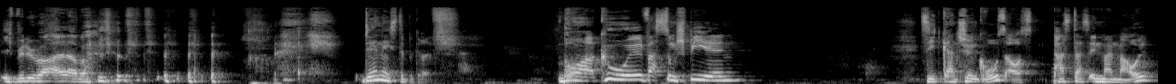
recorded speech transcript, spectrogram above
Ich bin überall, aber Der nächste Begriff. Boah, cool, was zum Spielen. Sieht ganz schön groß aus. Passt das in mein Maul?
